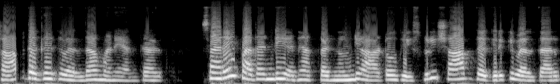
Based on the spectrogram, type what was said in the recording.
షాప్ దగ్గరికి వెళ్దాం అని అంటాడు. సరే పదండి అని అక్కడి నుండి ఆటో తీసుకుని షాప్ దగ్గరికి వెళ్తారు.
